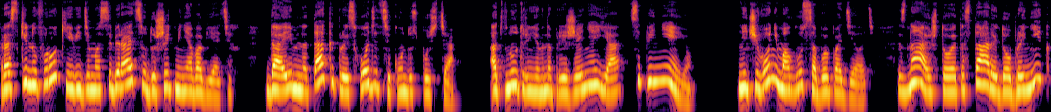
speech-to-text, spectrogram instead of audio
Раскинув руки, видимо, собирается удушить меня в объятиях. Да, именно так и происходит секунду спустя. От внутреннего напряжения я цепенею. Ничего не могу с собой поделать. Знаю, что это старый добрый Ник,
